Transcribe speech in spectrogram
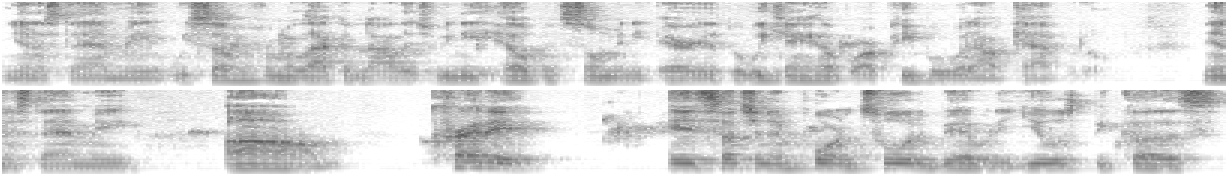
You understand me? We suffer from a lack of knowledge. We need help in so many areas, but we can't help our people without capital. You understand me? Um, credit is such an important tool to be able to use because,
